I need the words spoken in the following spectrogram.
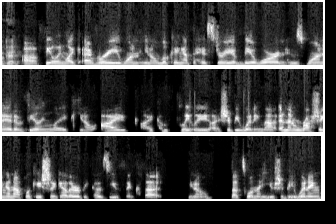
Okay. Uh, feeling like everyone, you know, looking at the history of the award and who's won it, and feeling like, you know, I, I completely, I should be winning that, and then rushing an application together because you think that, you know, that's one that you should be winning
